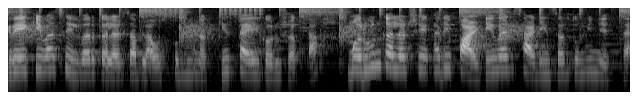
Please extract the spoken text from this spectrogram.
ग्रे किंवा सिल्वर कलरचा ब्लाऊज तुम्ही नक्की स्टाईल करू शकता. मरून कलरची एखादी पार्टीवेअर साडी जर तुम्ही नेसताय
